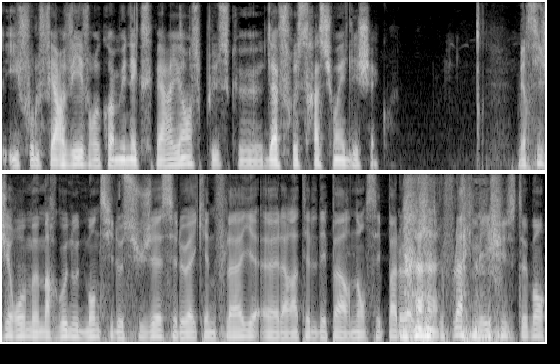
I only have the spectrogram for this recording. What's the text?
il faut le faire vivre comme une expérience plus que de la frustration et de l'échec. Merci Jérôme. Margot nous demande si le sujet c'est le hike and fly. Euh, elle a raté le départ. Non, c'est pas le hike and fly, mais justement,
